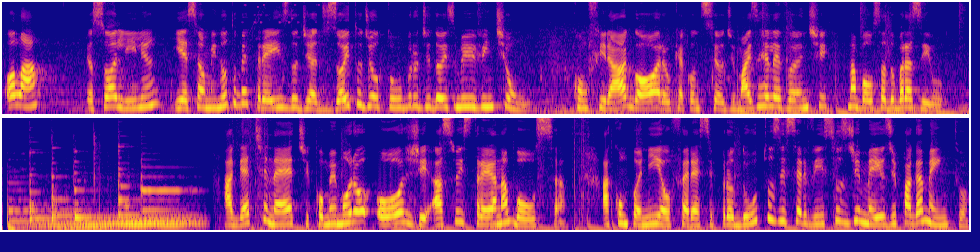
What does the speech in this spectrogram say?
Olá, eu sou a Lilian e esse é o Minuto B3 do dia 18 de outubro de 2021. Confira agora o que aconteceu de mais relevante na Bolsa do Brasil. A GetNet comemorou hoje a sua estreia na bolsa. A companhia oferece produtos e serviços de meios de pagamento.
